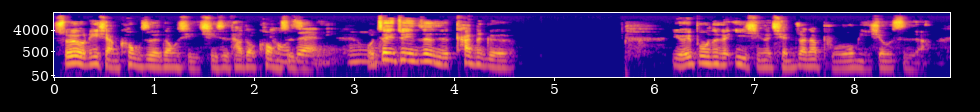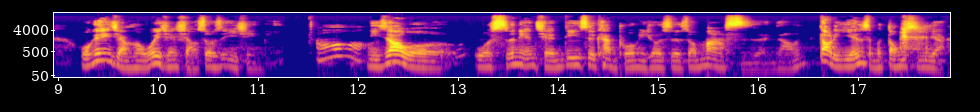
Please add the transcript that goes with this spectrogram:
所有你想控制的东西，其实它都控制着你。嗯、我最近一阵子看那个有一部那个异形的前传叫《普罗米修斯》啊，我跟你讲哈，我以前小时候是异形迷哦，你知道我。我十年前第一次看《普罗米修斯》的时候，骂死人，你知道吗？到底演什么东西呀、啊？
